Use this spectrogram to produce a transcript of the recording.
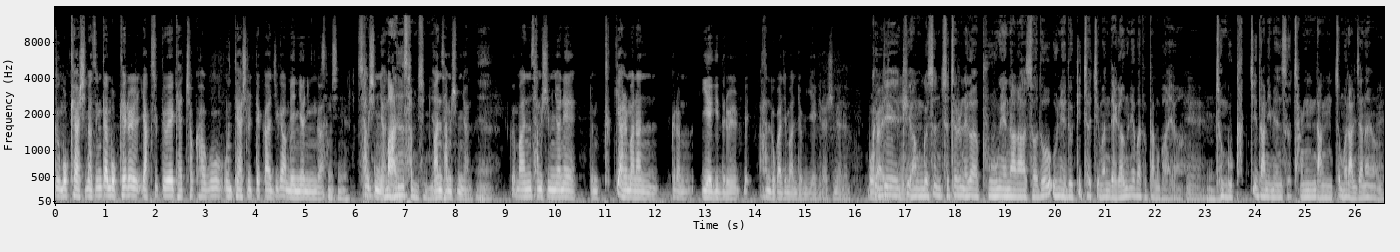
그 목회하시면서, 그러니까 목회를 약속교회 개척하고 은퇴하실 때까지가 몇 년인가? 30년. 30년. 만 30년. 만 30년. 예. 그만 30년에 좀 특기할 만한 그런 얘기들을 한두 가지만 좀 얘기를 하시면은 뭐가 근데 예. 귀한 것은 첫째로 내가 부흥에 나가서도 은혜도 끼쳤지만 내가 은혜 받았다고 봐요. 예. 전국 각지 다니면서 장단점을 알잖아요. 예.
